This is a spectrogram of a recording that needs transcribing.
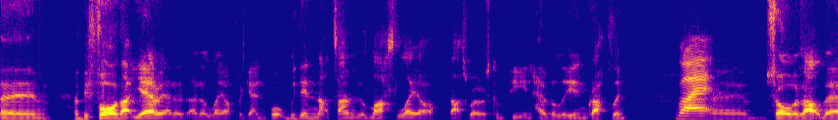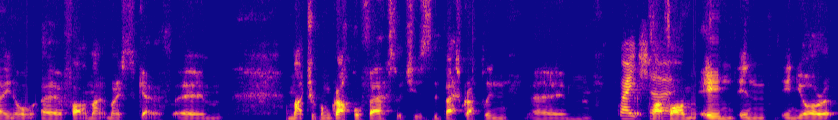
Um, and before that, yeah, I had a, had a layoff again. But within that time of the last layoff, that's where I was competing heavily in grappling. Right. Um, so I was out there, you know, uh, thought I managed to get um, a match up on Grapple Fest, which is the best grappling um, platform in in in Europe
